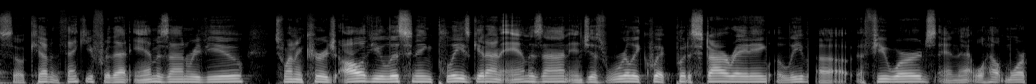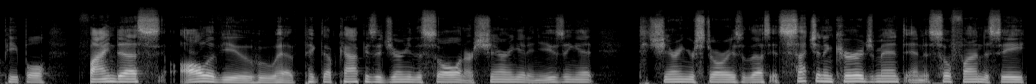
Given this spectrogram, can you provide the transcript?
So, Kevin, thank you for that Amazon review. Just want to encourage all of you listening, please get on Amazon and just really quick put a star rating, leave uh, a few words, and that will help more people find us. All of you who have picked up copies of Journey of the Soul and are sharing it and using it, sharing your stories with us. It's such an encouragement, and it's so fun to see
